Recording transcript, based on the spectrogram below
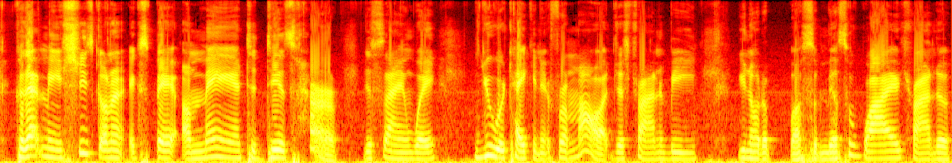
Because that means she's going to expect a man to diss her the same way you were taking it from Maud. Just trying to be, you know, the, a submissive wife, trying to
